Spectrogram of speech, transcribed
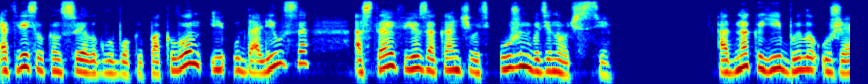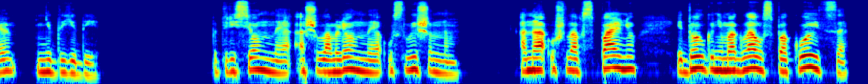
отвесил Консуэло глубокий поклон и удалился, оставив ее заканчивать ужин в одиночестве. Однако ей было уже не до еды. Потрясенная, ошеломленная услышанным, она ушла в спальню и долго не могла успокоиться,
